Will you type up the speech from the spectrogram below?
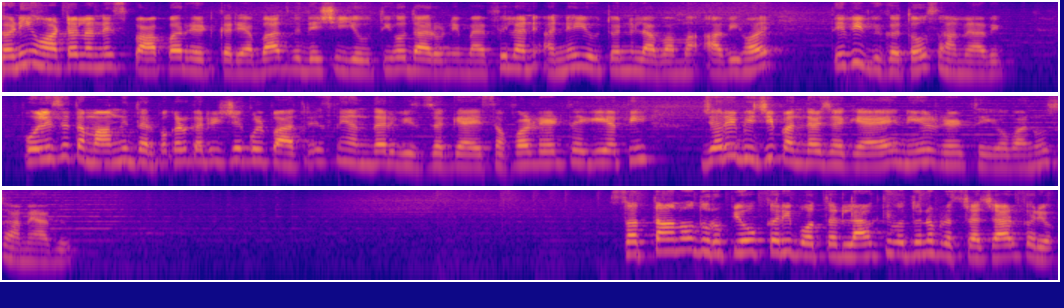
ઘણી હોટલ અને સ્પા પર રેડ કર્યા બાદ વિદેશી યુવતીઓ દારૂની મહેફિલ અને અન્ય યુવતીઓને લાવવામાં આવી હોય તેવી વિગતો સામે આવી. પોલીસે તમામની ધરપકડ કરી છે. કુલ પાંત્રીસની અંદર વીસ જગ્યાએ સફળ રેડ થઈ ગઈ હતી, જ્યારે બીજી પંદર જગ્યાએ નીલ રેડ થઈ હોવાનું સામે આવ્યું. સત્તાનો દુરુપયોગ કરી બોતેર લાખથી વધુનો ભ્રષ્ટાચાર કર્યો.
